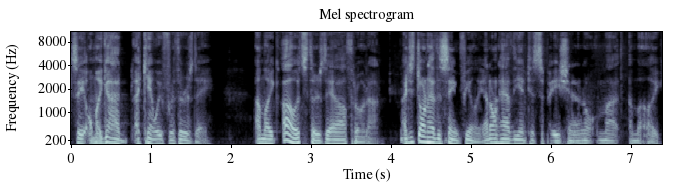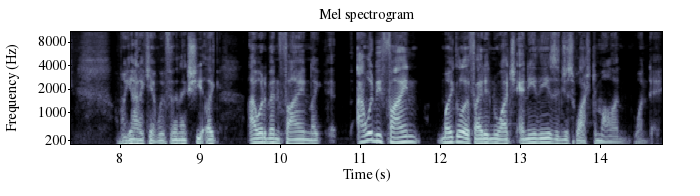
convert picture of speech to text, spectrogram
say oh my god i can't wait for thursday i'm like oh it's thursday i'll throw it on i just don't have the same feeling i don't have the anticipation i don't i'm not i'm not like oh my god i can't wait for the next sheet like i would have been fine like i would be fine michael if i didn't watch any of these and just watched them all in one day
